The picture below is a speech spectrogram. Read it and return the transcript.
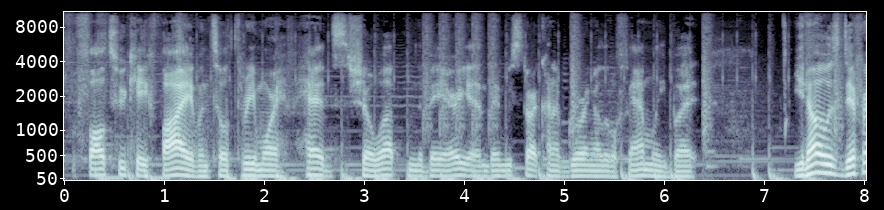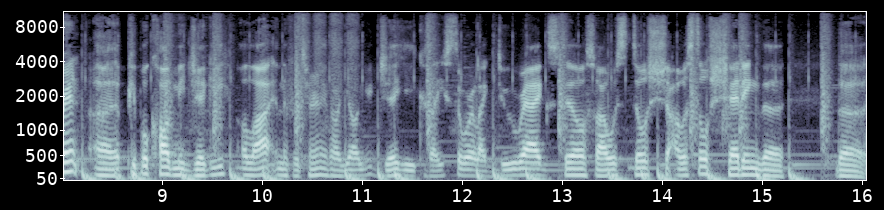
fall 2K5 until three more heads show up from the Bay Area, and then we start kind of growing our little family. But you know, it was different. Uh, people called me Jiggy a lot in the fraternity. They're like, "Yo, you Jiggy," because I used to wear like do rags still, so I was still sh- I was still shedding the the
